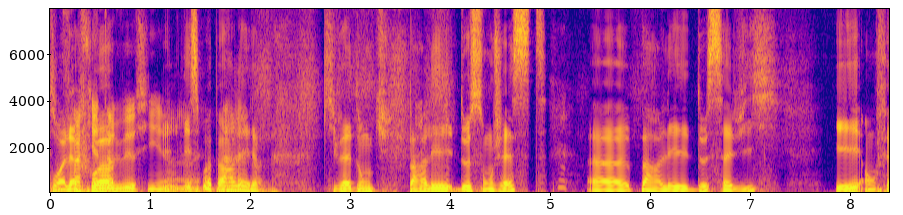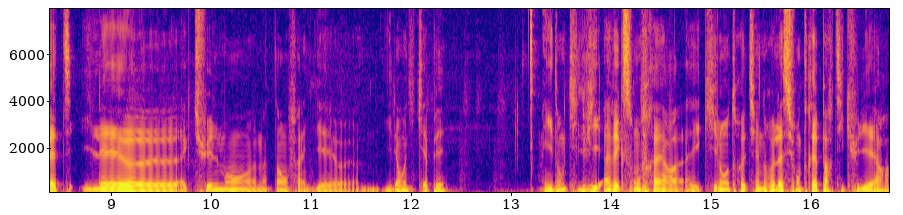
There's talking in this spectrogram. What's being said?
pour à la fois aussi. euh. Laisse-moi parler. Ah. Qui va donc parler de son geste, euh, parler de sa vie. Et en fait, il est euh, actuellement, euh, maintenant, enfin, il est, il est handicapé. Et donc, il vit avec son frère, avec qui il entretient une relation très particulière.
